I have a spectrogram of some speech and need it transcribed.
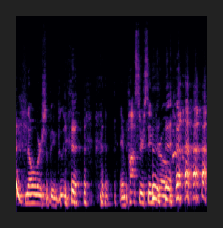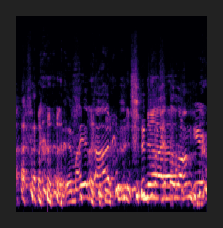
no. No worshiping, please. Imposter syndrome. Am I a god? Should I belong here?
